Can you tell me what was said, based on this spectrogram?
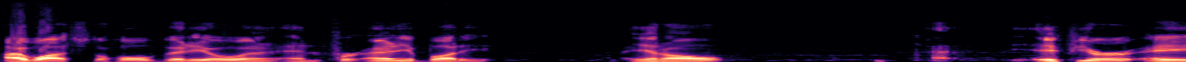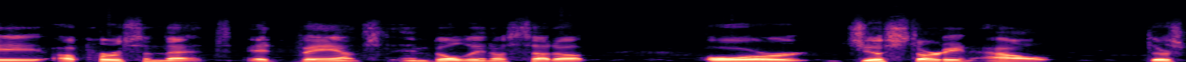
I watched the whole video, and, and for anybody, you know, if you're a, a person that's advanced in building a setup or just starting out, there's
